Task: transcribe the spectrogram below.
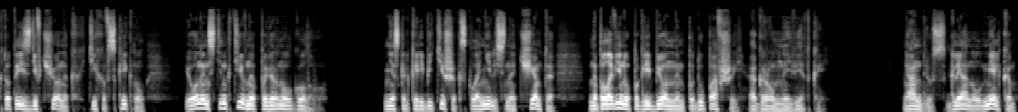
Кто-то из девчонок тихо вскрикнул, и он инстинктивно повернул голову. Несколько ребятишек склонились над чем-то, наполовину погребенным под упавшей огромной веткой. Андрюс глянул мельком,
